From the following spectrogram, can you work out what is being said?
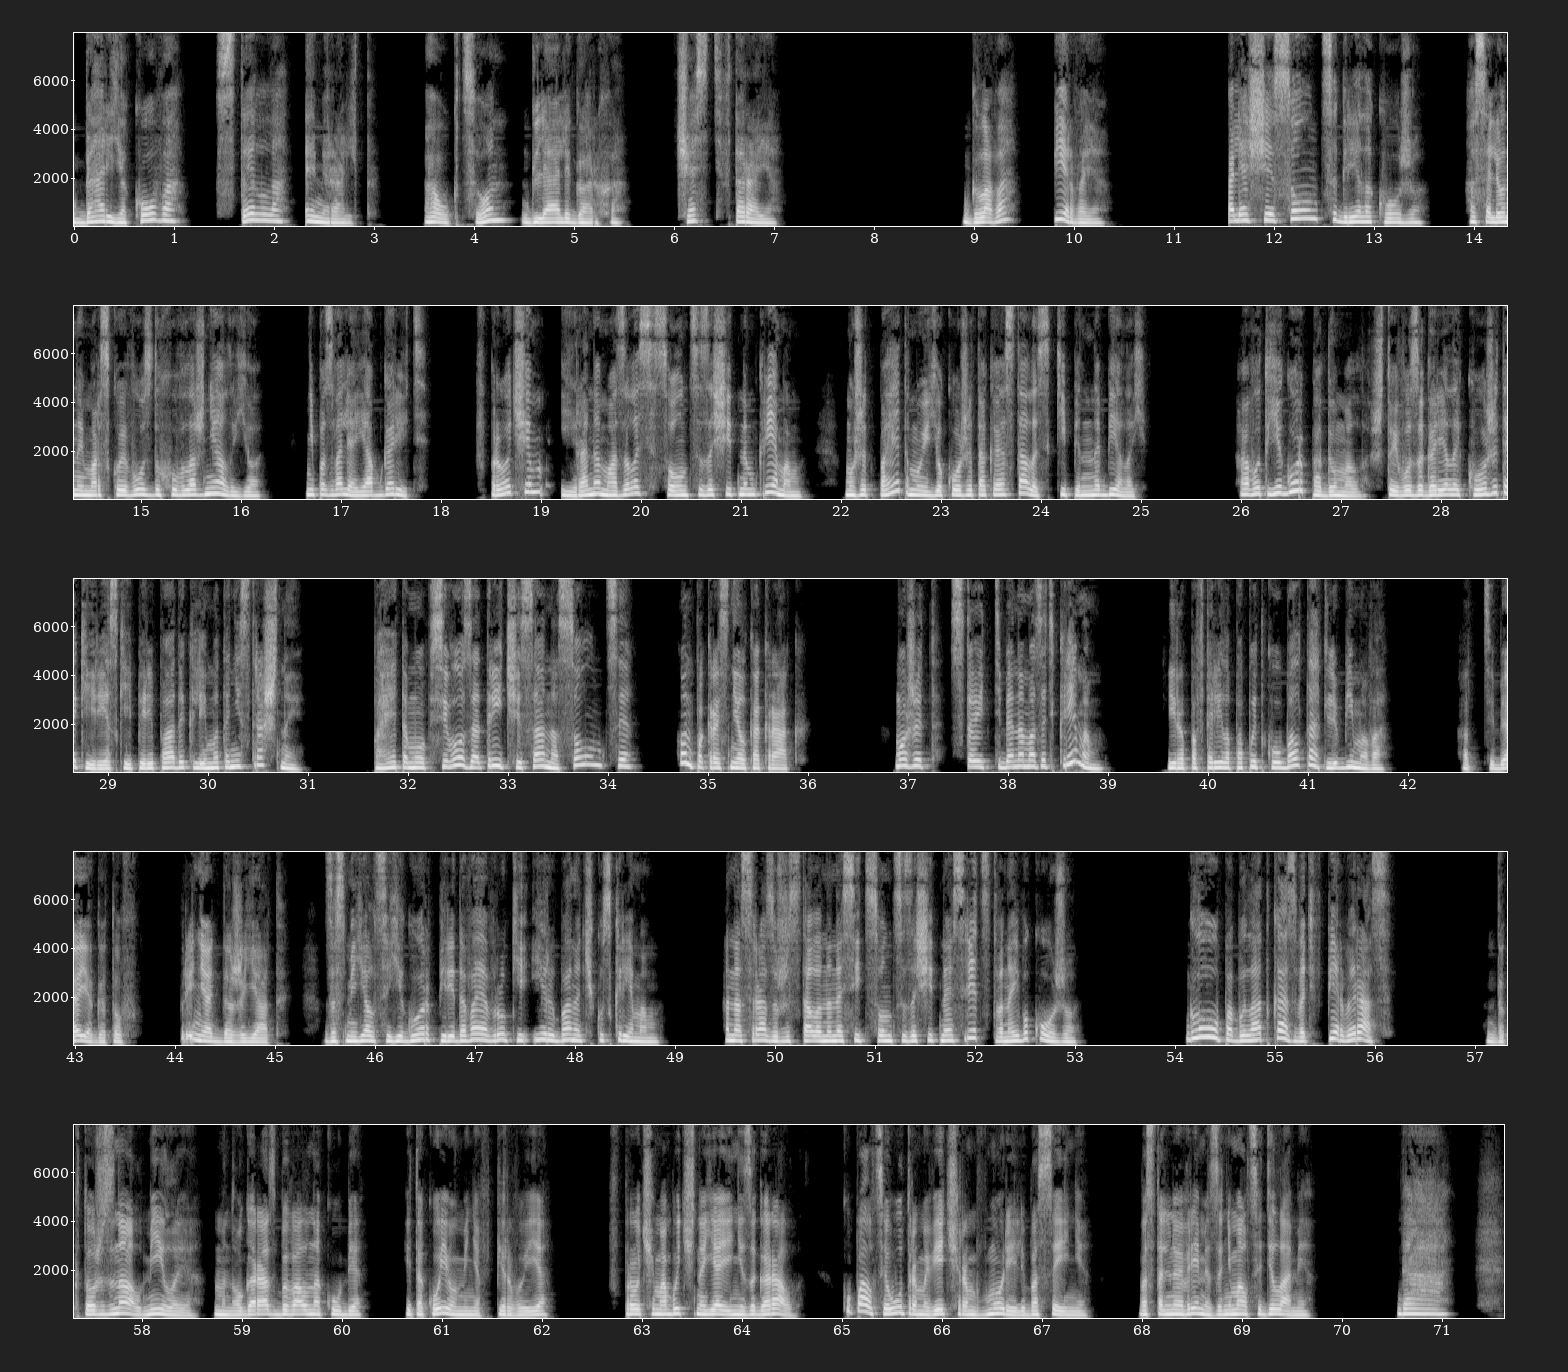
Дарья Кова, Стелла Эмеральд. Аукцион для олигарха. Часть вторая. Глава первая. Палящее солнце грело кожу, а соленый морской воздух увлажнял ее, не позволяя обгореть. Впрочем, Ира намазалась солнцезащитным кремом, может, поэтому ее кожа так и осталась кипенно-белой. А вот Егор подумал, что его загорелой коже такие резкие перепады климата не страшны. Поэтому всего за три часа на солнце он покраснел как рак. «Может, стоит тебя намазать кремом?» Ира повторила попытку уболтать любимого. «От тебя я готов принять даже яд», засмеялся Егор, передавая в руки Иры баночку с кремом. Она сразу же стала наносить солнцезащитное средство на его кожу. Глупо было отказывать в первый раз. Да кто ж знал, милая, много раз бывал на Кубе. И такое у меня впервые. Впрочем, обычно я и не загорал. Купался утром и вечером в море или бассейне. В остальное время занимался делами. Да,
